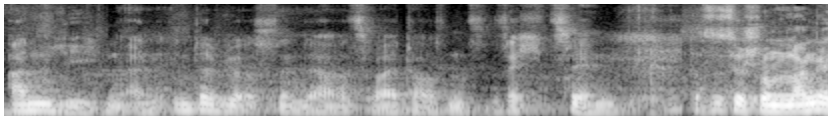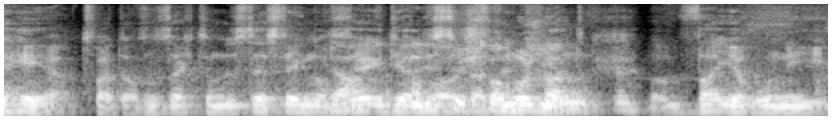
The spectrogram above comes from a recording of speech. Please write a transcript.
Anliegen. Ein Interview aus dem Jahre 2016. Das ist ja schon lange her, 2016, ist deswegen noch ja, sehr idealistisch formuliert. War Ironie.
